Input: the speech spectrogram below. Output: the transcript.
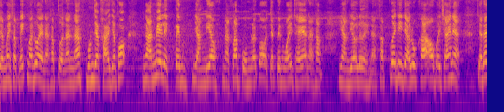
จะไม่สเปคมาด้วยนะครับ ตัวนั้นนะผมจะขายเฉพาะงานแม่เหล็กเต็มอย่างเดียวนะครับ ผมแล้วก็จะเป็นไว้แท้นะครับอย่างเดียวเลยนะครับ เพื่อที่จะลูกค้าเอาไปใช้เนี่ยจะได้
